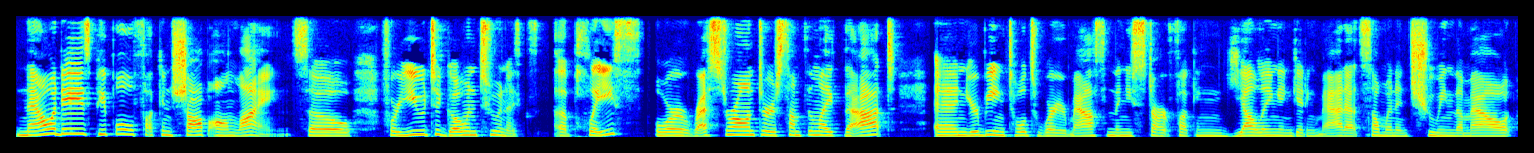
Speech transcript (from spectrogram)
nowadays people fucking shop online. So for you to go into an, a place or a restaurant or something like that, and you're being told to wear your mask, and then you start fucking yelling and getting mad at someone and chewing them out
